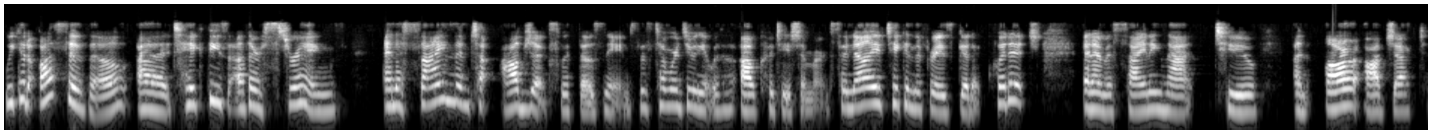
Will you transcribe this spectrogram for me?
We could also, though, uh, take these other strings and assign them to objects with those names. This time we're doing it without quotation marks. So now I've taken the phrase good at Quidditch, and I'm assigning that to an R object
